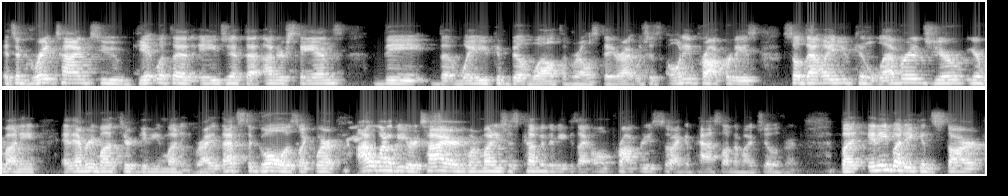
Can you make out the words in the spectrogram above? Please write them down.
It's a great time to get with an agent that understands the the way you can build wealth in real estate, right? Which is owning properties. So that way you can leverage your your money and every month you're getting money, right? That's the goal. Is like where I want to be retired when money's just coming to me because I own properties so I can pass on to my children. But anybody can start.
